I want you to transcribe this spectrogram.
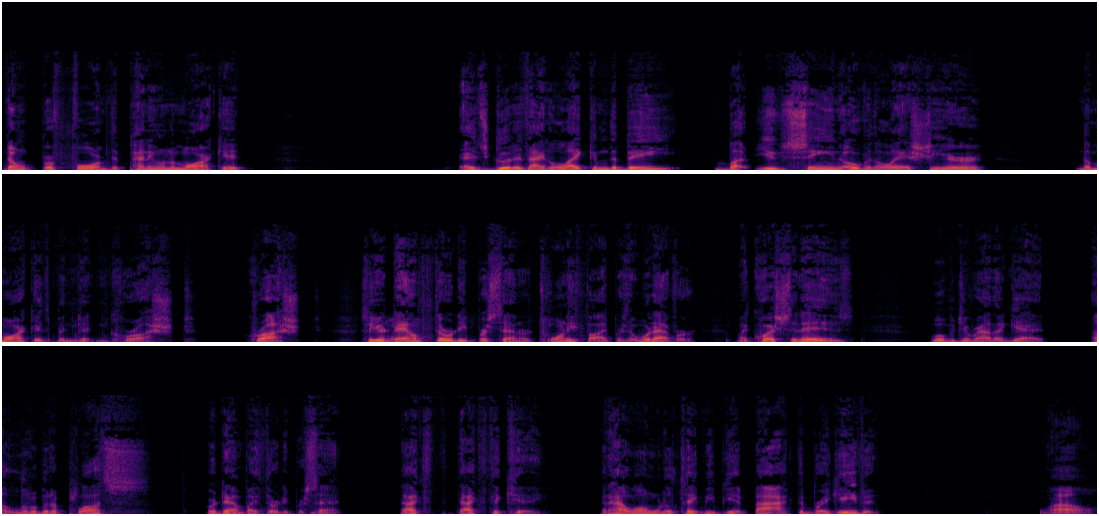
don't perform depending on the market as good as I'd like them to be. But you've seen over the last year, the market's been getting crushed, crushed. So you're down 30% or 25%, whatever. My question is, what would you rather get? A little bit of plus or down by 30%? That's, that's the key. And how long will it take me to get back to break even? Wow.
